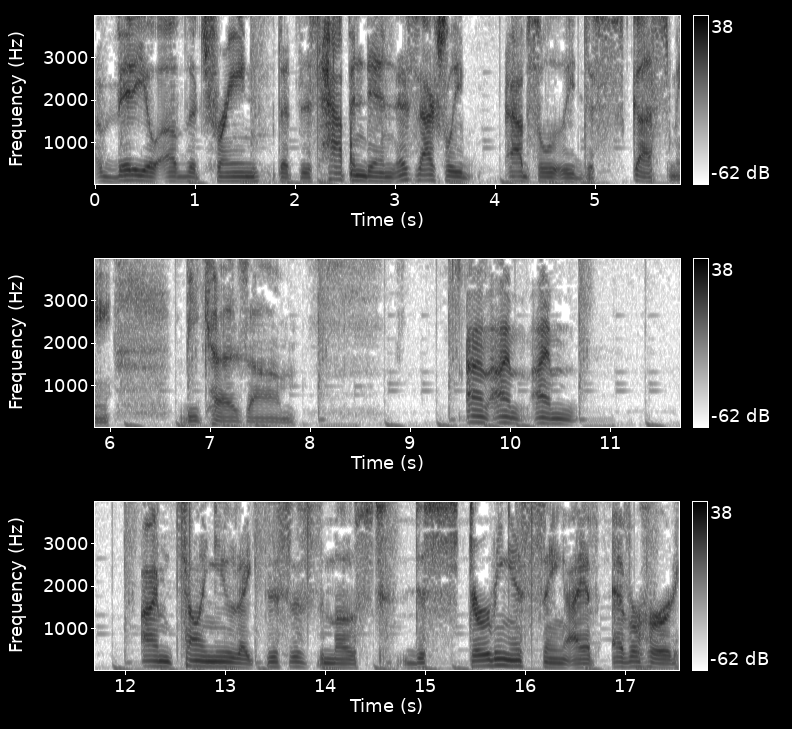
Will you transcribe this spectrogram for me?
a, video of the train that this happened in. This is actually absolutely disgusts me because um, I'm I'm I'm I'm telling you like this is the most disturbingest thing I have ever heard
